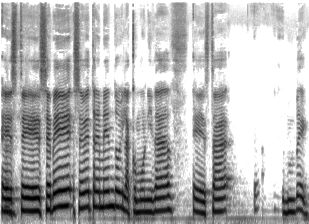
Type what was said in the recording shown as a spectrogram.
Este, se ve, se ve tremendo y la comunidad eh, está eh,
